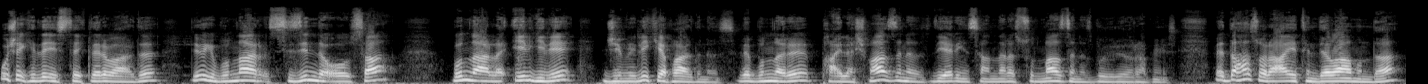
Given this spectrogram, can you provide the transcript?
Bu şekilde istekleri vardı. Diyor ki bunlar sizin de olsa bunlarla ilgili cimrilik yapardınız ve bunları paylaşmazdınız, diğer insanlara sunmazdınız buyuruyor Rabbimiz. Ve daha sonra ayetin devamında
